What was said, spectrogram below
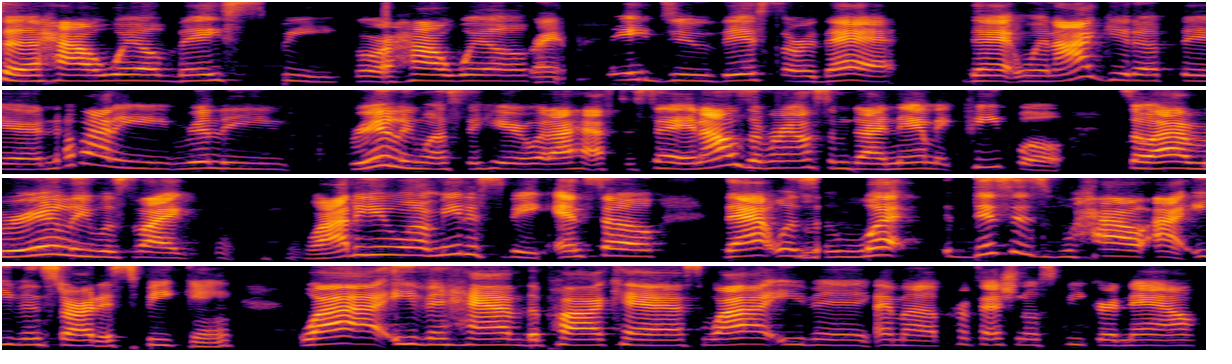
to how well they speak or how well right. they do this or that that when I get up there nobody really really wants to hear what I have to say and I was around some dynamic people so I really was like why do you want me to speak and so that was mm. what this is how I even started speaking why I even have the podcast why I even am a professional speaker now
